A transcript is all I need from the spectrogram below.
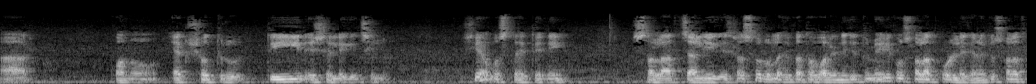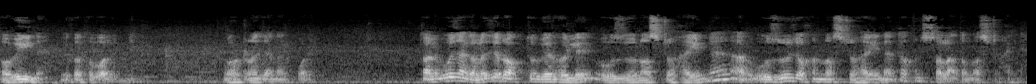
আর কোন এক শত্রুর তীর এসে লেগেছিল। সে অবস্থায় তিনি সলাদ চালিয়ে গেছে। রসুল্লাহ কথা বলেনি যে, তুমি এরকম সলাদ পড়লে কেন? তো সলাদ হবেই না। এ কথা বলেননি। ঘটনা জানার পরে। তাহলে বোঝা গেল যে রক্ত বের হলে উজু নষ্ট হয় না, আর উজু যখন নষ্ট হয় না, তখন সলাদও নষ্ট হয় না।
